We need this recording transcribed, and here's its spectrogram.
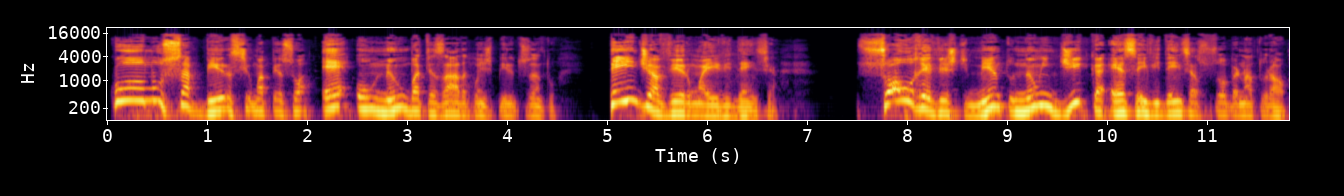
Como saber se uma pessoa é ou não batizada com o Espírito Santo? Tem de haver uma evidência. Só o revestimento não indica essa evidência sobrenatural.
